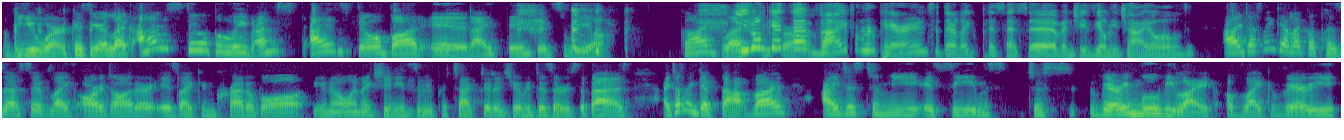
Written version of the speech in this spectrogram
viewer because you're like, I'm still believe I'm I'm still bought in. I think it's real. God bless you. don't you, get girl. that vibe from her parents that they're like possessive and she's the only child. I definitely get like a possessive, like our daughter is like incredible, you know, and like she needs mm-hmm. to be mm-hmm. protected and she only deserves the best. I definitely get that vibe. I just, to me, it seems just very movie like, of like very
